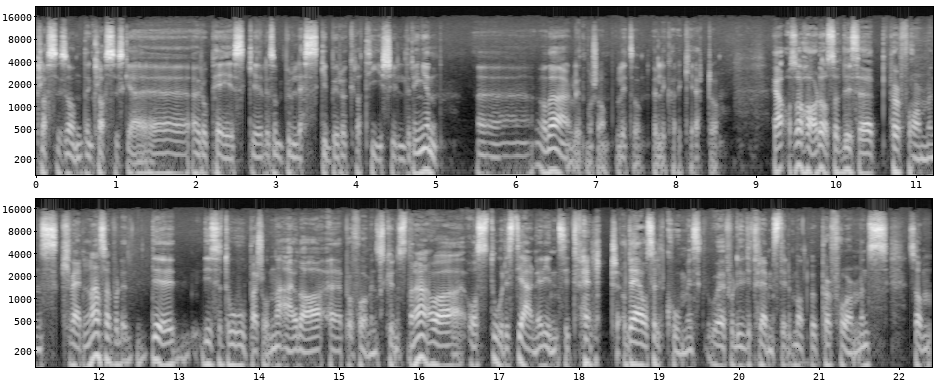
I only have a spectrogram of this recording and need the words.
klassisk, sånn, den klassiske eh, europeiske liksom burleske byråkratiskildringen. Og det er jo litt morsomt. Litt sånn veldig karikert. og ja, og så har du også disse performance-kveldene. for de, Disse to hovedpersonene er jo da eh, performance-kunstnere og, og, store stjerner innen sitt felt. og Det er også litt komisk, fordi de fremstiller på en måte performance som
